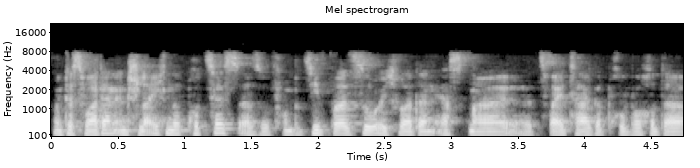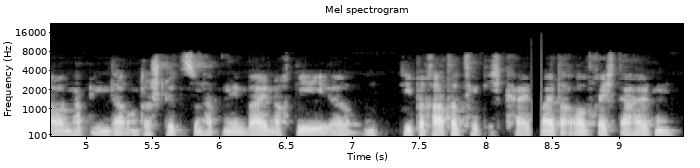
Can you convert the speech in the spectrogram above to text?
Und das war dann ein schleichender Prozess. Also vom Prinzip war es so, ich war dann erstmal äh, zwei Tage pro Woche da und habe ihn da unterstützt und habe nebenbei noch die, äh, die Beratertätigkeit weiter aufrechterhalten.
